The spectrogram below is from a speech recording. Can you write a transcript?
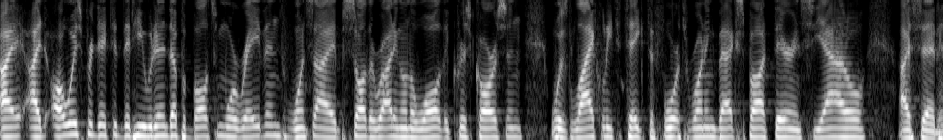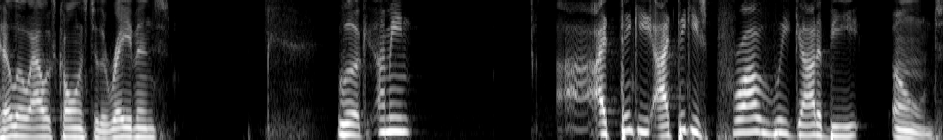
I, I'd always predicted that he would end up a Baltimore Raven once I saw the writing on the wall that Chris Carson was likely to take the fourth running back spot there in Seattle. I said, hello, Alex Collins to the Ravens. Look, I mean, I think he I think he's probably got to be owned.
